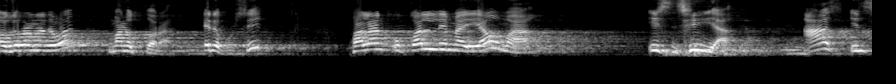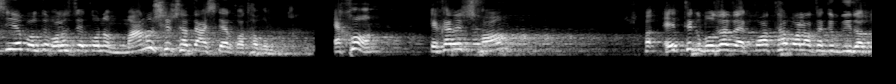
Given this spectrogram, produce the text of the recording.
নজরানা দেওয়া, মানত করা। এটা করছি। ফালান উকাল্লিমা ইয়াউমা ইনসিয়া। আজ ইনসিয়া বলতে বলা হচ্ছে কোনো মানুষের সাথে আজকে আর কথা বলব না। এখন এখানে সব এর থেকে বোঝা যায় কথা বলা থেকে বিরত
